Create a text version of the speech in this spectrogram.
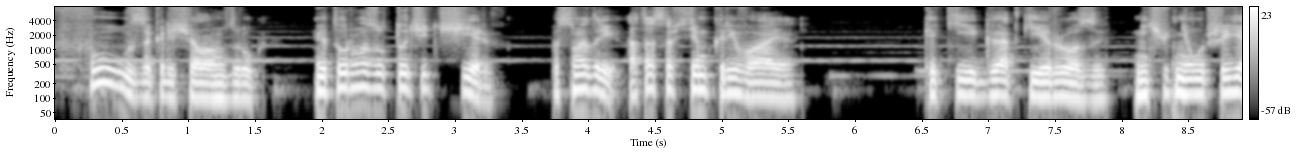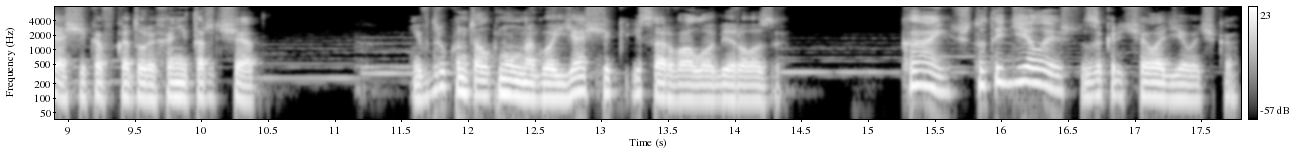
«Фу!» – закричал он вдруг. Эту розу точит червь. Посмотри, а та совсем кривая. Какие гадкие розы. Ничуть не лучше ящиков, в которых они торчат. И вдруг он толкнул ногой ящик и сорвал обе розы. «Кай, что ты делаешь?» – закричала девочка.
